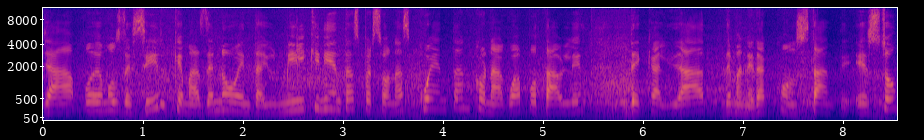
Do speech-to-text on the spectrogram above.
ya podemos decir que más de 91.500 personas cuentan con agua potable de calidad de manera constante. Esto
